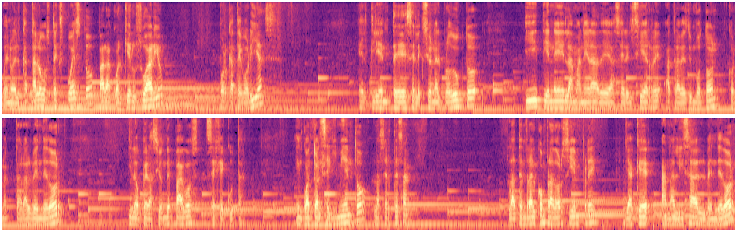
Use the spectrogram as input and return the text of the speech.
bueno, el catálogo está expuesto para cualquier usuario por categorías. El cliente selecciona el producto y tiene la manera de hacer el cierre a través de un botón, conectar al vendedor y la operación de pagos se ejecuta. En cuanto al seguimiento, la certeza la tendrá el comprador siempre ya que analiza el vendedor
